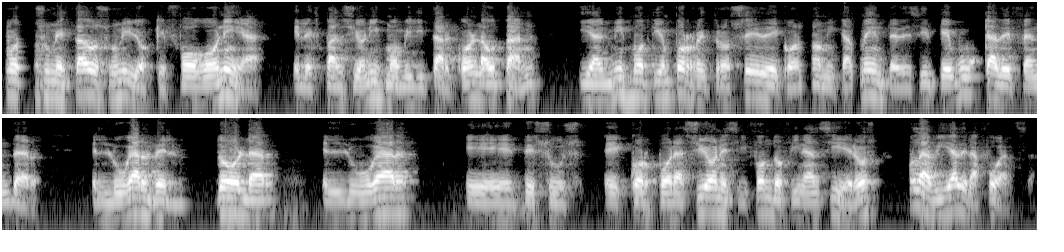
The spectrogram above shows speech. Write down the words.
tenemos un Estados Unidos que fogonea el expansionismo militar con la OTAN y al mismo tiempo retrocede económicamente, es decir, que busca defender el lugar del dólar, el lugar eh, de sus eh, corporaciones y fondos financieros por la vía de la fuerza.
